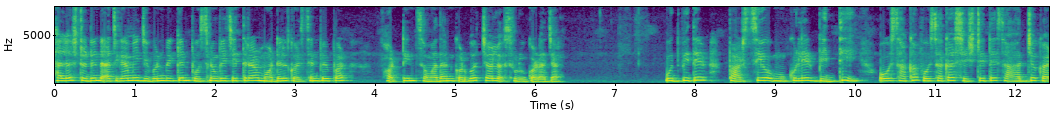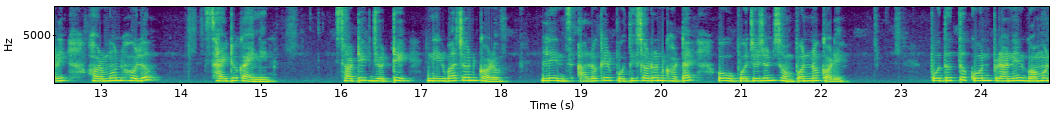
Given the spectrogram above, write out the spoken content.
হ্যালো স্টুডেন্ট আজকে আমি জীবনবিজ্ঞান প্রশ্নবিচিত্রার মডেল কোয়েশ্চেন পেপার ফরটিন সমাধান করব। চলো শুরু করা যাক। উদ্ভিদের পার্শ্বীয় মুকুলের বৃদ্ধি ও শাখা পোশাখা সৃষ্টিতে সাহায্যকারী হরমোন হল সাইটোকাইনিন সঠিক জোটটি নির্বাচন করো। লেন্স আলোকের প্রতিসরণ ঘটায় ও উপযোজন সম্পন্ন করে। প্রদত্ত কোন প্রাণীর গমন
